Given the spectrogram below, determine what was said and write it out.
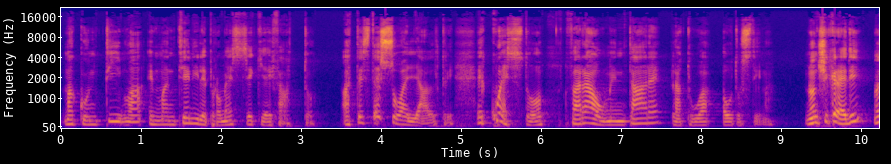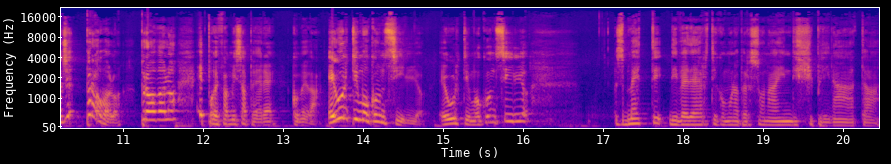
ma continua e mantieni le promesse che hai fatto, a te stesso o agli altri, e questo farà aumentare la tua autostima. Non ci credi? Non ci... Provalo, provalo e poi fammi sapere come va. E ultimo consiglio, e ultimo consiglio, smetti di vederti come una persona indisciplinata,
